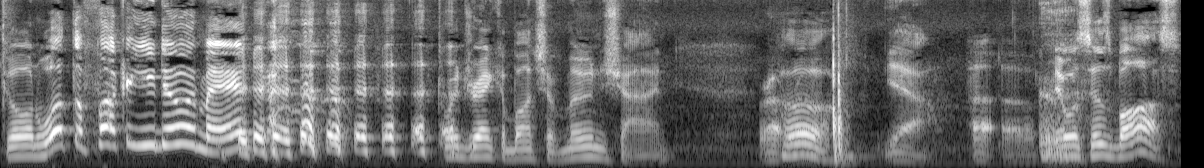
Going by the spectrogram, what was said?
going, "What the fuck are you doing, man?" we drank a bunch of moonshine. Oh, yeah. Uh oh. It was his boss.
